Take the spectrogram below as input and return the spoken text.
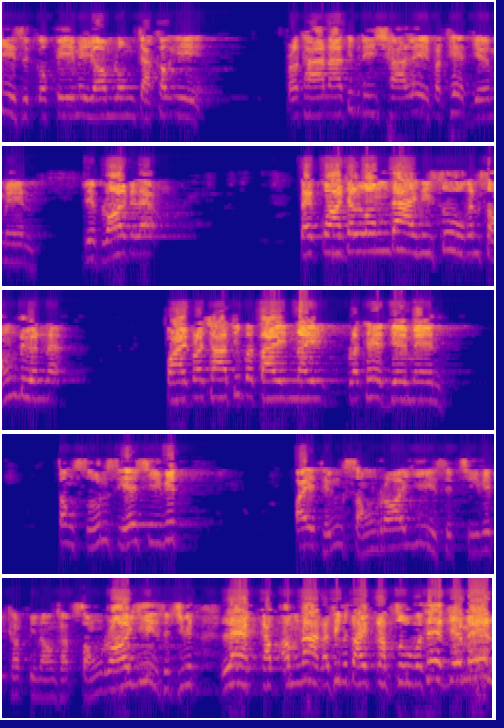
ยี่สิบกว่าปีไม่ยอมลงจากเก้าอี้ ประธานาธิบดีชาเล่ประเทศเยเมน เรียบร้อยไปแล้ว แต่กว่าจะลงได้นี่สู้กันสองเดือนนะฝ่ายประชาธิปไตยในประเทศเยเมน ต้องสูญเสียชีวิต ไปถึงสองร้อยยี่สิบชีวิตครับพี่น้องครับสองร้อยยี่สิบชีวิตแลกกับอำนาจอธิปไตยกลับสู่ประเทศเยเมน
